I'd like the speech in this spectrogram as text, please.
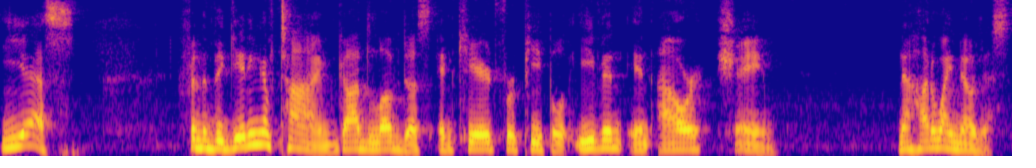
Yes. From the beginning of time, God loved us and cared for people, even in our shame. Now, how do I know this?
